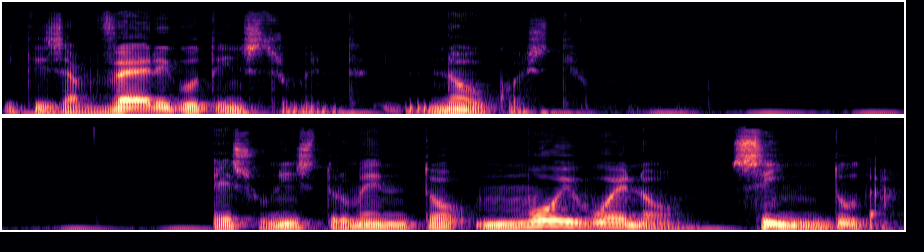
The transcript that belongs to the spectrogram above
It is a very good instrument, no question es un instrumento muy bueno, sin duda.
